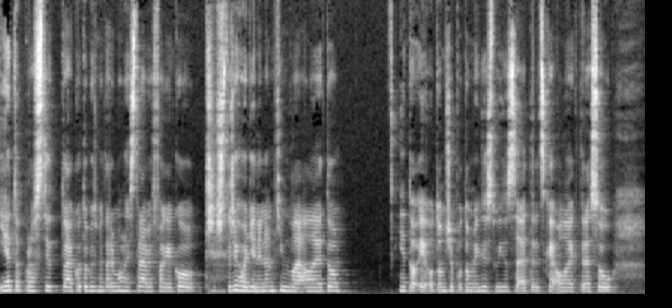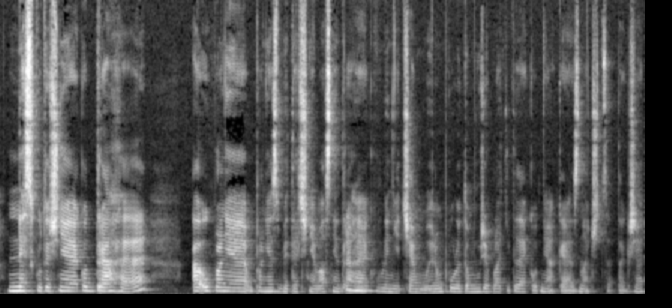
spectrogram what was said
je to prostě, to jako to bychom tady mohli strávit fakt jako 3-4 hodiny jenom tímhle, ale je to, je to i o tom, že potom existují zase eterické oleje, které jsou neskutečně jako drahé, a úplně, úplně zbytečně vlastně drahé mm. kvůli něčemu, jenom kvůli tomu, že platíte jako nějaké značce. Takže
